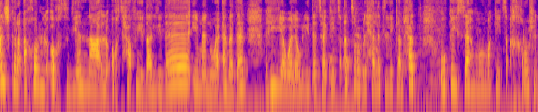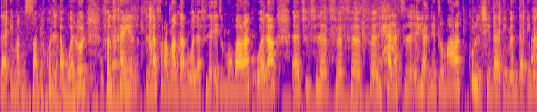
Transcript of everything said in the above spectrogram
غنشكر اخر الأخت ديالنا الأخت حفيظة اللي دائما وابدا هي ولا وليداتها كيتأثروا بالحالات اللي كنحط وكيساهموا ما كيتأخروش دائما السابق الاولون في الخير لا في رمضان ولا في العيد المبارك ولا في في في, في, في الحالات يعني المرض. كل شيء دائما دائما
